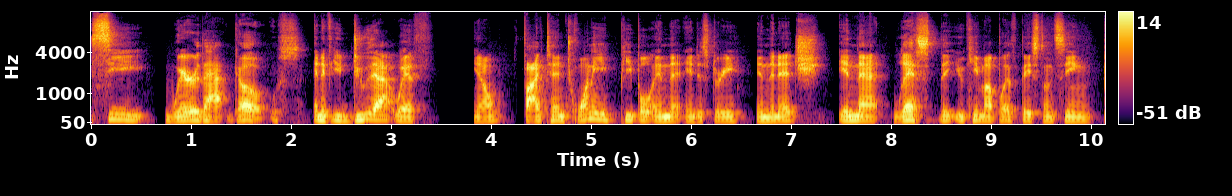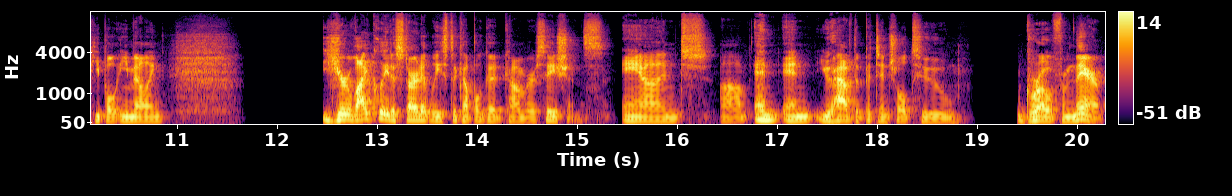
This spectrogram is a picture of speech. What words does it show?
see where that goes. And if you do that with, you know, 5, 10, 20 people in the industry, in the niche, in that list that you came up with based on seeing people emailing, you're likely to start at least a couple good conversations. And um, and and you have the potential to grow from there.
